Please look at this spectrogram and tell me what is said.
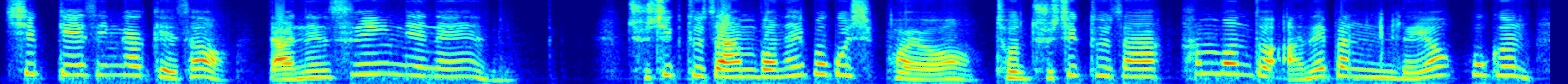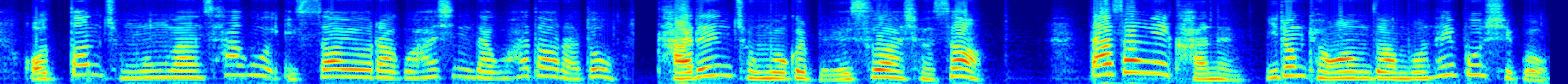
쉽게 생각해서 나는 수익 내는 주식 투자 한번 해보고 싶어요. 전 주식 투자 한 번도 안 해봤는데요. 혹은 어떤 종목만 사고 있어요라고 하신다고 하더라도 다른 종목을 매수하셔서 따상이 가는 이런 경험도 한번 해보시고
